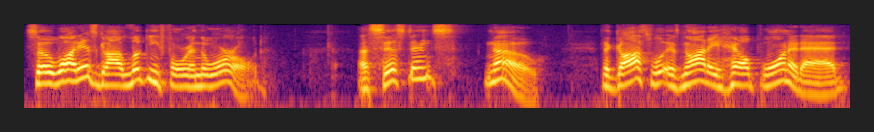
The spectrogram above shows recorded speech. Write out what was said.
So, what is God looking for in the world? Assistance? No. The gospel is not a help wanted ad.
